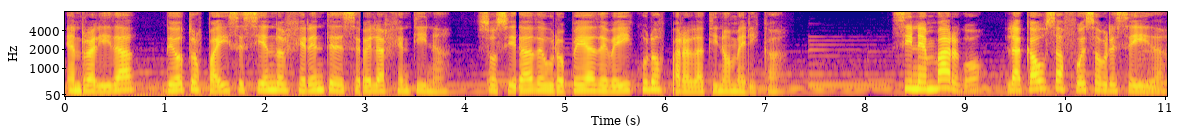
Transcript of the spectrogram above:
en realidad, de otros países siendo el gerente de Sebel Argentina, Sociedad Europea de Vehículos para Latinoamérica. Sin embargo, la causa fue sobreseída.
